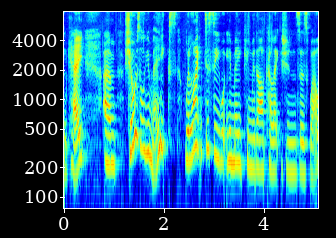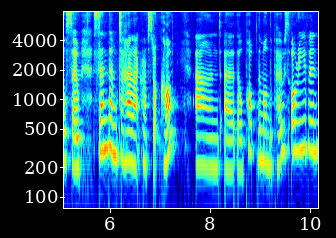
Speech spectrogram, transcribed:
Okay, um, show us all your makes. We like to see what you're making with our collections as well. So send them to highlightcrafts.com and uh, they'll pop them on the post or even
